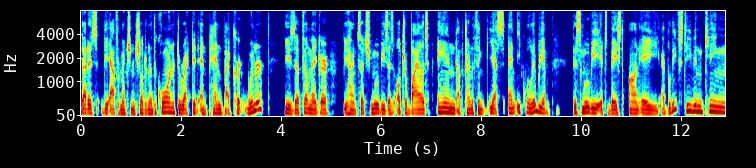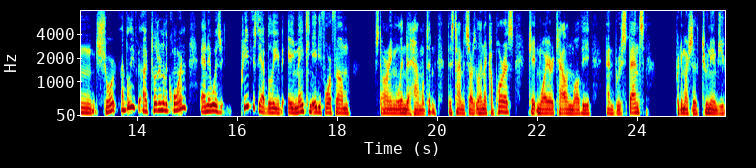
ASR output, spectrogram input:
That is the aforementioned Children of the Corn, directed and penned by Kurt Wimmer. He's a filmmaker behind such movies as Ultraviolet and I'm trying to think, yes, and Equilibrium. This movie, it's based on a, I believe, Stephen King short, I believe, uh, Children of the Corn. And it was previously, I believe, a 1984 film starring Linda Hamilton. This time it stars Elena Kampouris, Kate Moyer, Callan Mulvey, and Bruce Spence. Pretty much the two names you,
